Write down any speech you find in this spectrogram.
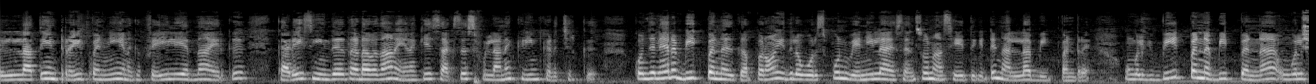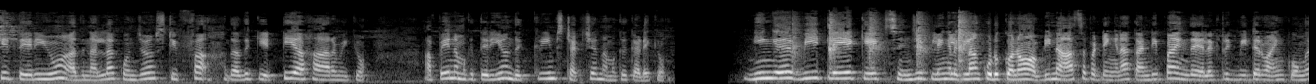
எல்லாத்தையும் ட்ரை பண்ணி எனக்கு ஃபெயிலியர் தான் இருக்குது கடைசி இந்த தடவை தான் எனக்கே சக்ஸஸ்ஃபுல்லான க்ரீம் கிடச்சிருக்கு. கொஞ்ச நேரம் பீட் பண்ணதுக்கப்புறம் இதில் ஒரு ஸ்பூன் வெனிலா எசன்ஸும் நான் சேர்த்துக்கிட்டு நல்லா பீட் பண்ணுறேன் உங்களுக்கு பீட் பண்ண பீட் பண்ண உங்களுக்கே தெரியும் அது நல்லா கொஞ்சம் ஸ்டிஃபாக அதாவது கெட்டியாக ஆரம்பிக்கும். அப்பயே நமக்கு தெரியும் அந்த க்ரீம் ஸ்ட்ரக்சர் நமக்கு கிடைக்கும். நீங்க வீட்லயே கேக் செஞ்சு பிள்ளைங்களுக்குலாம் கொடுக்கணும் அப்படின்னு ஆசைப்பட்டீங்கன்னா கண்டிப்பா இந்த எலக்ட்ரிக் பீட்டர் வாங்கிக்கோங்க.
